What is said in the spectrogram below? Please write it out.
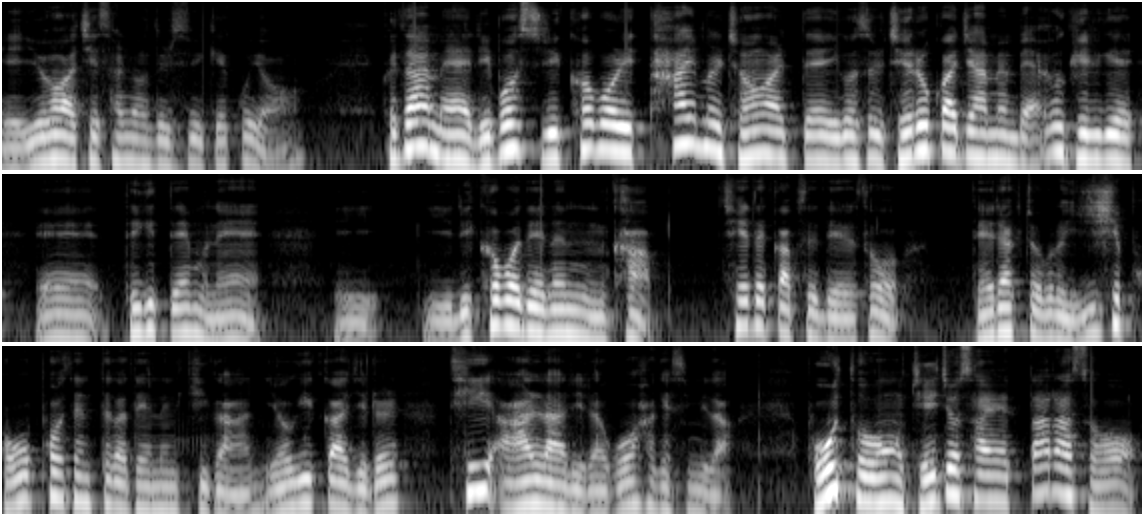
예, 이와 같이 설명드릴 수 있겠고요. 그 다음에 리버스 리커버리 타임을 정할 때 이것을 제로까지 하면 매우 길게 예, 되기 때문에 이, 이 리커버 되는 값, 최대 값에 대해서 대략적으로 25%가 되는 기간 여기까지를 TRR이라고 하겠습니다. 보통 제조사에 따라서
